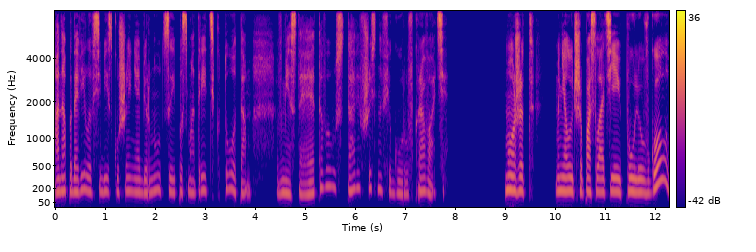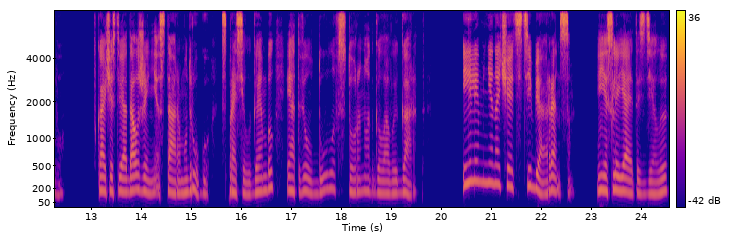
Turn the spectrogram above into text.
Она подавила в себе искушение обернуться и посмотреть, кто там, вместо этого уставившись на фигуру в кровати. «Может, мне лучше послать ей пулю в голову?» в качестве одолжения старому другу?» — спросил Гэмбл и отвел дуло в сторону от головы Гаррет. «Или мне начать с тебя, Ренсом? Если я это сделаю,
